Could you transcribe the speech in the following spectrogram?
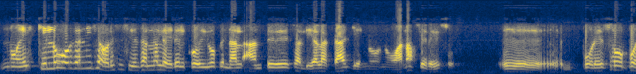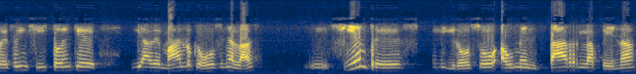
no es que los organizadores se sientan a leer el código penal antes de salir a la calle, no, no van a hacer eso. Eh, por eso, por eso insisto en que, y además lo que vos señalás, eh, siempre es peligroso aumentar la pena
